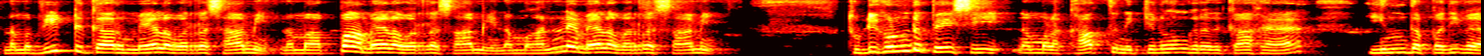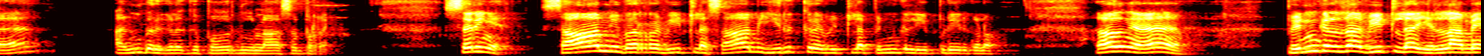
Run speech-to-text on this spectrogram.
நம்ம வீட்டுக்கார் மேலே வர்ற சாமி நம்ம அப்பா மேலே வர்ற சாமி நம்ம அண்ணன் மேலே வர்ற சாமி துடிகொண்டு பேசி நம்மளை காத்து நிற்கணுங்கிறதுக்காக இந்த பதிவை அன்பர்களுக்கு பகிர்ந்து கொள்ள ஆசைப்பட்றேன். சரிங்க. சாமி வர்ற வீட்டில் சாமி இருக்கிற வீட்டில் பெண்கள் எப்படி இருக்கணும்? அதாவதுங்க பெண்கள் தான் வீட்டில் எல்லாமே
